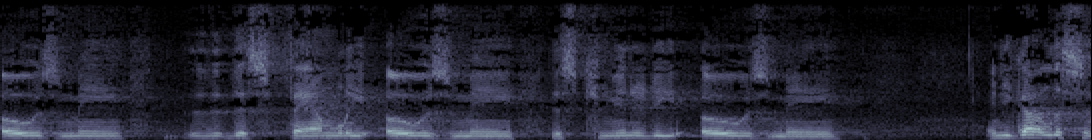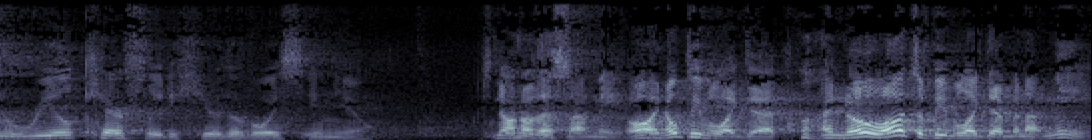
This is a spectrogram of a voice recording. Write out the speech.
owes me, this family owes me, this community owes me. And you got to listen real carefully to hear the voice in you. No, no, that's not me. Oh, I know people like that. I know lots of people like that, but not me.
